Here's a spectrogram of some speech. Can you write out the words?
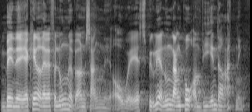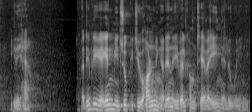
Men øh, jeg kender da i hvert fald nogle af børnesangene, og øh, jeg spekulerer nogle gange på, om vi ændrer retning i det her. Og det bliver igen min subjektive holdning, og den er I velkommen til at være enige eller uenige.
